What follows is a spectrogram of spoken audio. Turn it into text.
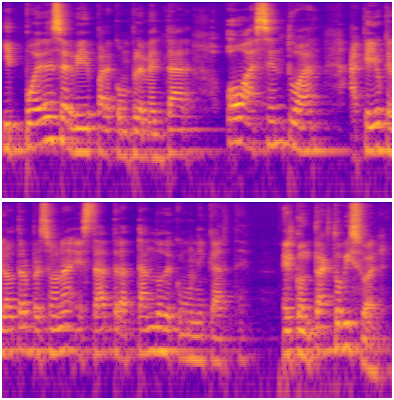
y pueden servir para complementar o acentuar aquello que la otra persona está tratando de comunicarte. El contacto visual.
